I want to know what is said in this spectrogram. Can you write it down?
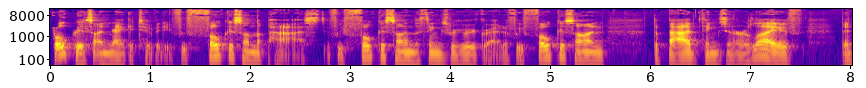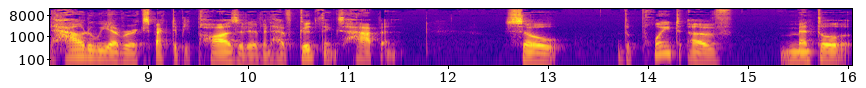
focus on negativity, if we focus on the past, if we focus on the things we regret, if we focus on the bad things in our life, then how do we ever expect to be positive and have good things happen? So the point of mental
